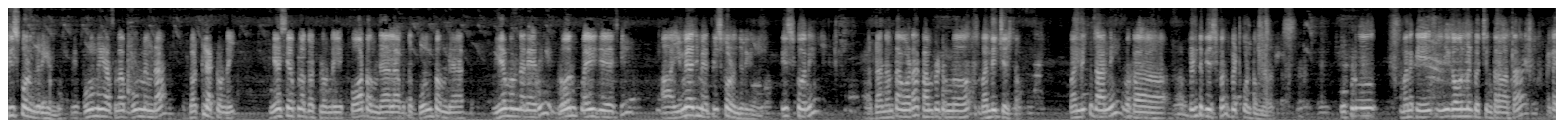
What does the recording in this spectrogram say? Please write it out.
తీసుకోవడం జరిగింది. ఈ భూమి అసలు భూమి మీద గట్లు ఎట్టు ఉన్నాయి ఏ షేప్లో గట్లు ఉన్నాయి? కోట ఉందా? లేకపోతే గుంట ఉందా? ఏముందనేది డ్రోన్ ఫ్లై చేసి ఆ ఇమేజ్ మేము తీసుకోవడం జరిగింది. తీసుకొని దాన్నంతా కూడా కంప్యూటర్లో బంధించేస్తాం బంధించి దాన్ని ఒక ప్రింట్ తీసుకొని పెట్టుకుంటాం మేము. ఇప్పుడు మనకి ఈ గవర్నమెంట్ వచ్చిన తర్వాత అంటే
